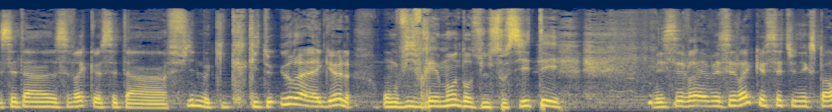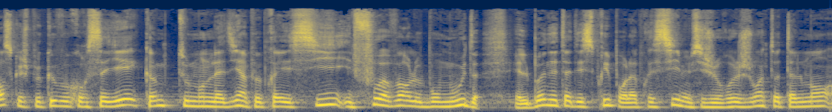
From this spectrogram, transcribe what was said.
C'est un, c'est vrai que c'est un film qui, qui te hurle à la gueule. On vit vraiment dans une société. Mais c'est vrai, mais c'est vrai que c'est une expérience que je peux que vous conseiller. Comme tout le monde l'a dit à peu près ici, il faut avoir le bon mood et le bon état d'esprit pour l'apprécier. Même si je rejoins totalement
